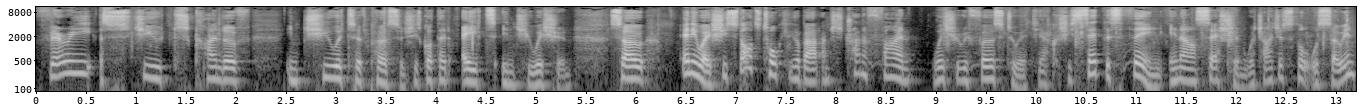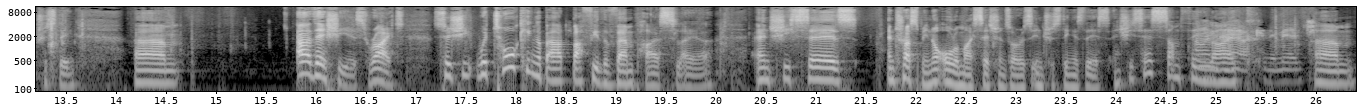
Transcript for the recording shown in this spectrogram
very astute kind of intuitive person. She's got that eight intuition. So anyway, she starts talking about. I'm just trying to find where she refers to it. Yeah, because she said this thing in our session, which I just thought was so interesting. Um, Ah, there she is. Right. So she, we're talking about Buffy the Vampire Slayer, and she says, and trust me, not all of my sessions are as interesting as this. And she says something I like, imagine. um,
